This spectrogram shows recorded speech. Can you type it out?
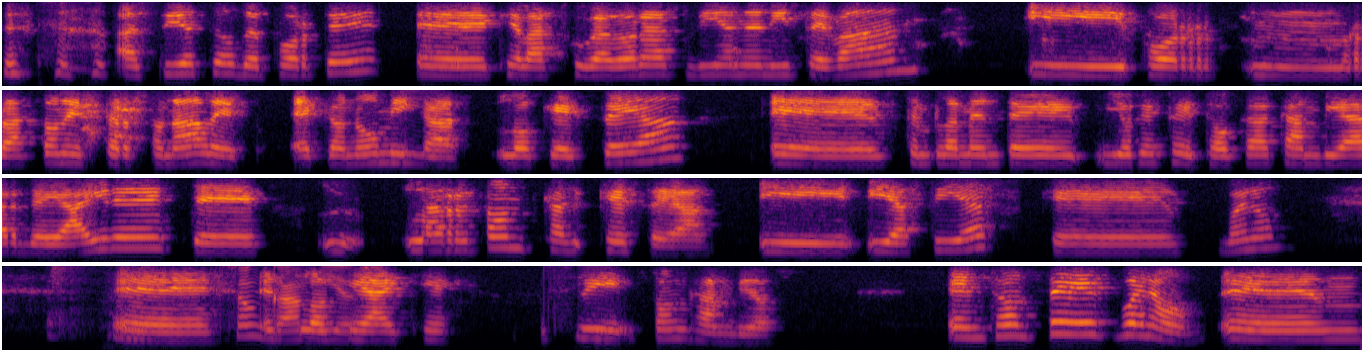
así es el deporte, eh, que las jugadoras vienen y se van y por mm, razones personales, económicas, lo que sea, eh, simplemente, yo que sé, toca cambiar de aire, de la razón que, sea. Y, y así es que, bueno, eh, son es cambios. lo que hay que... Sí. Sí, son cambios. Entonces, bueno, eh,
